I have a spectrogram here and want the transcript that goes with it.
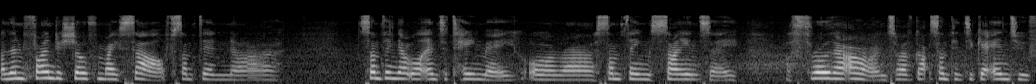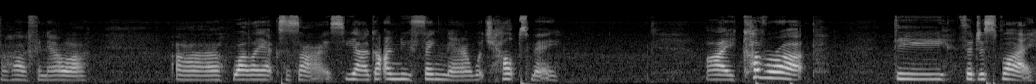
and then find a show for myself, something uh, something that will entertain me or uh, something sciencey. I'll throw that on so I've got something to get into for half an hour uh, while I exercise. Yeah, I got a new thing now which helps me. I cover up the the display.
